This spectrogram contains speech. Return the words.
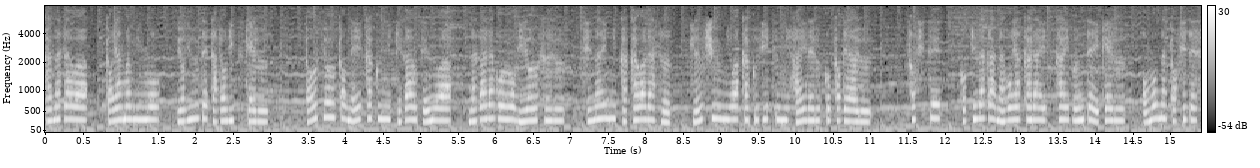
金沢、富山にも、余裕でたどり着ける。東京と明確に違う点は、長良号を利用する、市内に関わらず、九州には確実に入れることである。そして、こちらが名古屋から1回分で行ける、主な都市です。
